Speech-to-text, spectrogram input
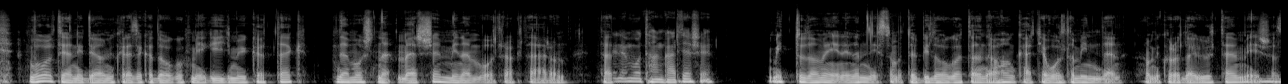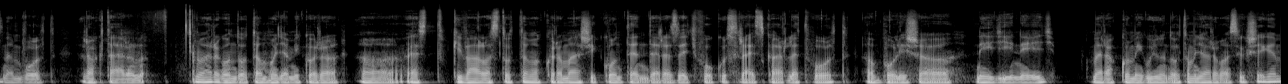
volt olyan idő, amikor ezek a dolgok még így működtek, de most nem, mert semmi nem volt raktáron. Tehát, nem volt hangkártya se? Mit tudom én, én nem néztem a többi dolgot, a hangkártya volt a minden, amikor odaültem, és az nem volt raktáron. Arra gondoltam, hogy amikor a, a, ezt kiválasztottam, akkor a másik contender az egy Focusrite Scarlett volt, abból is a 4i4, mert akkor még úgy gondoltam, hogy arra van szükségem.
